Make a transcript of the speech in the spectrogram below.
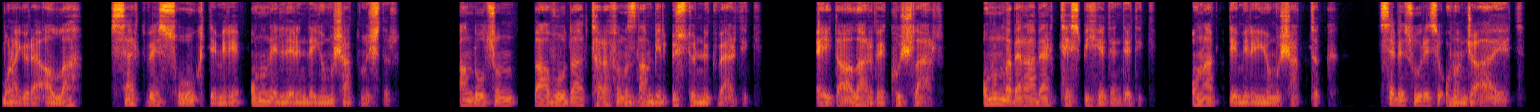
Buna göre Allah, sert ve soğuk demiri onun ellerinde yumuşatmıştır. Andolsun Davud'a tarafımızdan bir üstünlük verdik. Ey dağlar ve kuşlar! Onunla beraber tesbih edin dedik. Ona demiri yumuşattık. Sebe suresi 10. ayet.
